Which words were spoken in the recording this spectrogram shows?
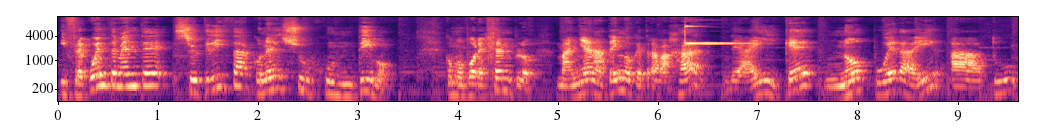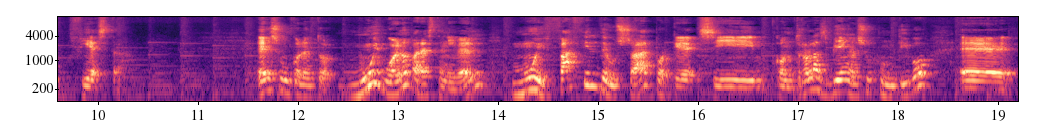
y frecuentemente se utiliza con el subjuntivo. Como por ejemplo, mañana tengo que trabajar, de ahí que no pueda ir a tu fiesta es un conector muy bueno para este nivel, muy fácil de usar, porque si controlas bien el subjuntivo, eh,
